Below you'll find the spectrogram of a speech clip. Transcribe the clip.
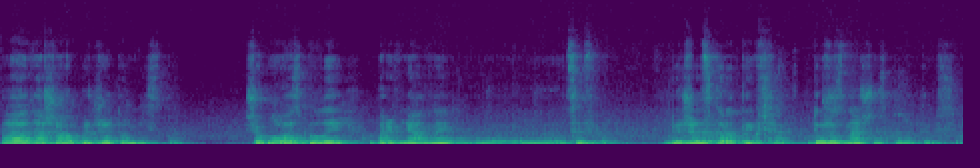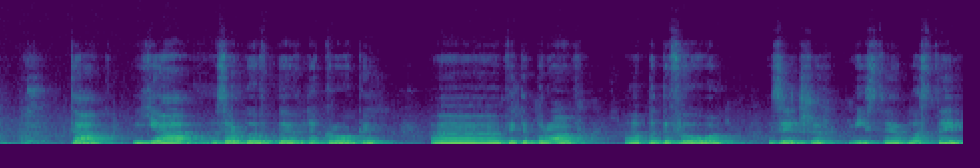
нашого бюджету міста, щоб у вас були порівнянні е, цифри. Бюджет скоротився, дуже значно скоротився. Так, я зробив певні кроки, е, відібрав е, ПДФО з інших міст і областей,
